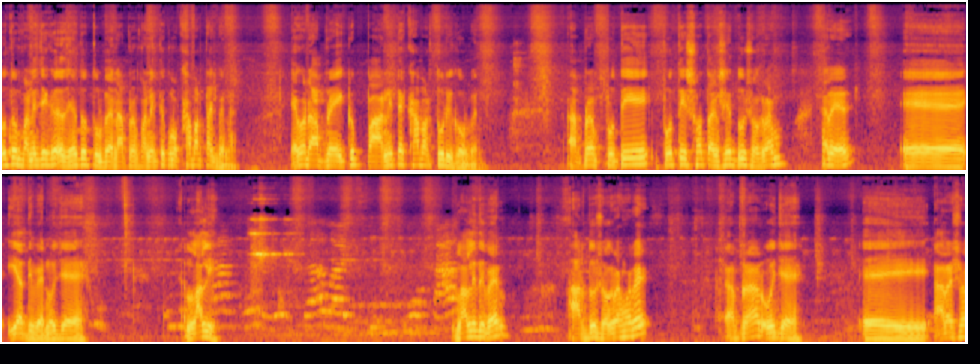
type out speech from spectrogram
নতুন পানি যেহেতু তুলবেন, আপনার পানিতে কোনো খাবার থাকবে না। এখন আপনি একটু পানিতে খাবার তৈরি করবেন। আপনার প্রতি প্রতি শতাংশে দুশো গ্রাম আরে ইয়া দিবেন, ওই যে, লালি। লালি দিবেন, আর দুশো গ্রাম হারে আপনার ওই যে, এই আড়াইশো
